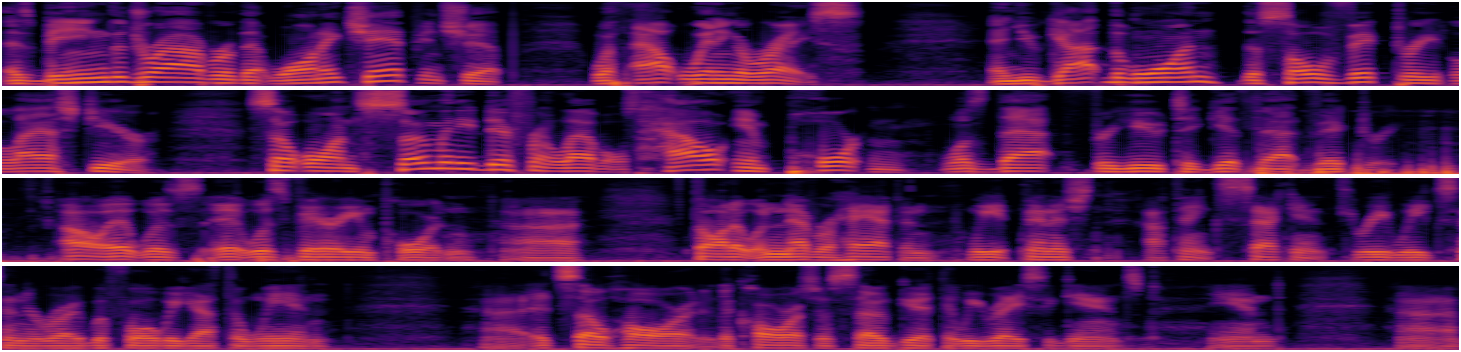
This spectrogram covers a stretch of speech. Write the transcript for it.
as being the driver that won a championship without winning a race and you got the one, the sole victory last year. So, on so many different levels, how important was that for you to get that victory? Oh, it was it was very important. Uh, thought it would never happen. We had finished, I think, second three weeks in a row before we got the win. Uh, it's so hard. The cars are so good that we race against, and uh,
